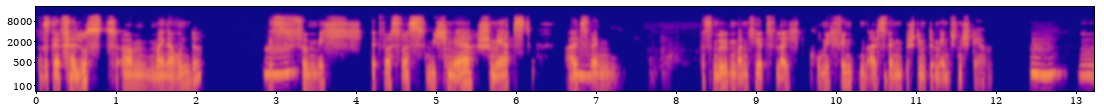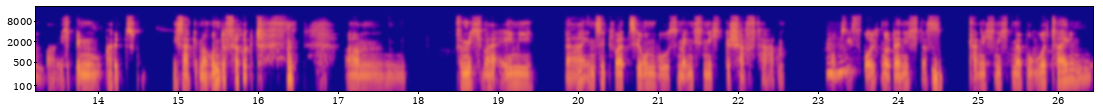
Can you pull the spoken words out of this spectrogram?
also der Verlust ähm, meiner Hunde mhm. ist für mich etwas, was mich mehr schmerzt, als mhm. wenn, das mögen manche jetzt vielleicht komisch finden, als wenn bestimmte Menschen sterben. Mhm. mhm. Ich bin halt ich sage immer Hunde verrückt. ähm, für mich war Amy da in Situationen, wo es Menschen nicht geschafft haben. Mhm. Ob sie es wollten oder nicht, das kann ich nicht mehr beurteilen,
